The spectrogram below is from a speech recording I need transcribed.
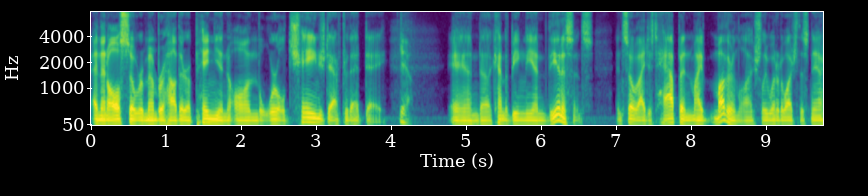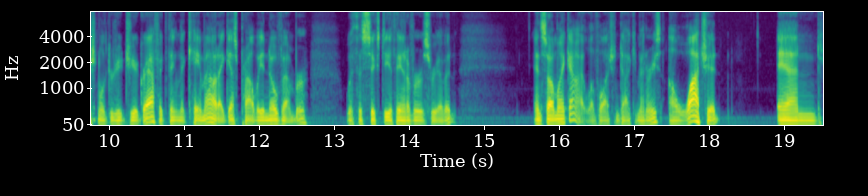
and then also remember how their opinion on the world changed after that day Yeah. and uh, kind of being the end of the innocence. And so I just happened, my mother in law actually wanted to watch this National Ge- Geographic thing that came out, I guess probably in November with the 60th anniversary of it. And so I'm like, oh, I love watching documentaries. I'll watch it. And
